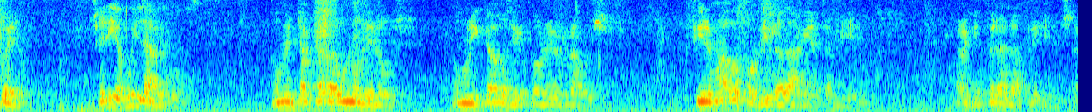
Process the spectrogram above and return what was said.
Bueno, sería muy largo comentar cada uno de los comunicados del coronel Rauch, firmados por Rivadavia también, para que fuera la prensa.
